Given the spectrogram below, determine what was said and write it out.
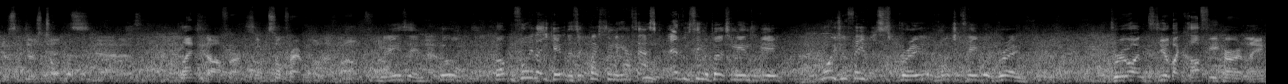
there's, there's tons. Yeah, to offer. Some, some for everyone as well. Amazing, cool. Well, before we let you go, there's a question we have to ask every single person we interview. What is your favourite sprue and what's your favourite brew? Brew, I'm fueled by coffee currently.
